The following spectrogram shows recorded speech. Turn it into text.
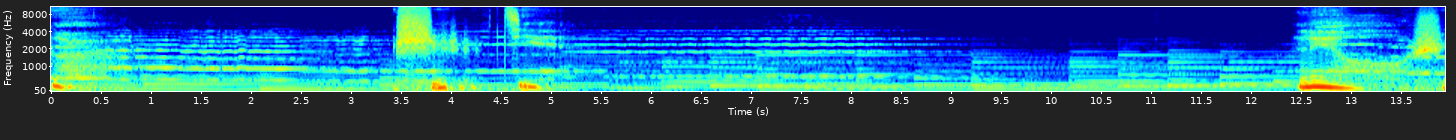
个世界。六十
